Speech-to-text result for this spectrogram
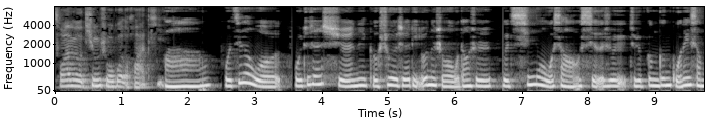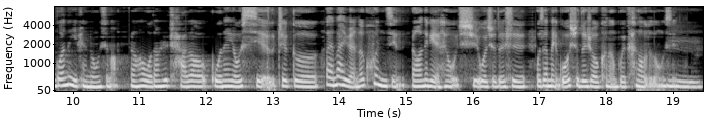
从来没有听说过的话题啊！我记得我我之前学那个社会学理论的时候，我当时个期末我想写的是就是更跟国内相关的一篇东西嘛。然后我当时查到国内有写这个外卖员的困境，然后那个也很有趣，我觉得是我在美国学的时候可能不会看到的东西。嗯。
